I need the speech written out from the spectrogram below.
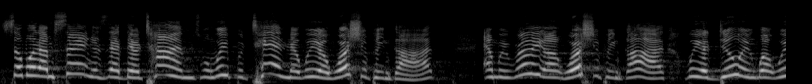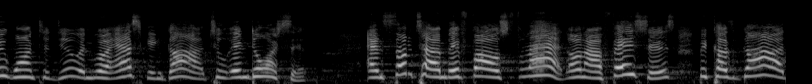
So, what I'm saying is that there are times when we pretend that we are worshiping God and we really aren't worshiping God. We are doing what we want to do and we're asking God to endorse it. And sometimes it falls flat on our faces because God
